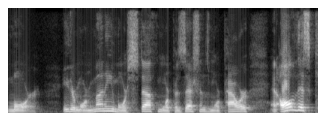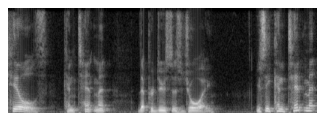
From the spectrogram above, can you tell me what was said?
more. Either more money, more stuff, more possessions, more power. And all this kills contentment that produces joy. You see, contentment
